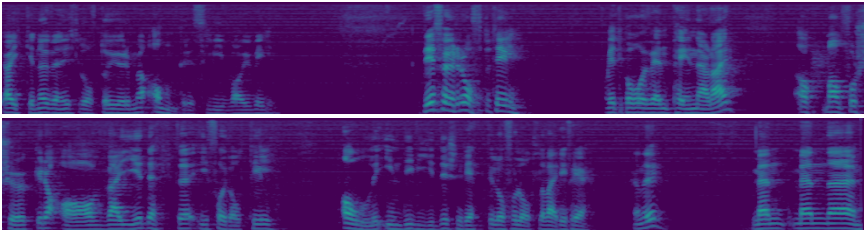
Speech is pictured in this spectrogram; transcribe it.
Jeg har ikke nødvendigvis lov til å gjøre med andres liv hva jeg vil. Det fører ofte til vet ikke hvor Venn Payne er der, at man forsøker å avveie dette i forhold til alle individers rett til å få lov til å være i fred. Skjønner? Men, men uh,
